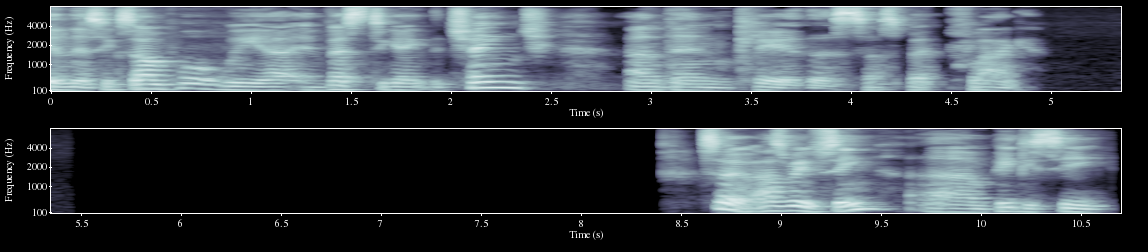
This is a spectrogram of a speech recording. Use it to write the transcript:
In this example, we uh, investigate the change and then clear the suspect flag. So as we've seen, um, PTC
